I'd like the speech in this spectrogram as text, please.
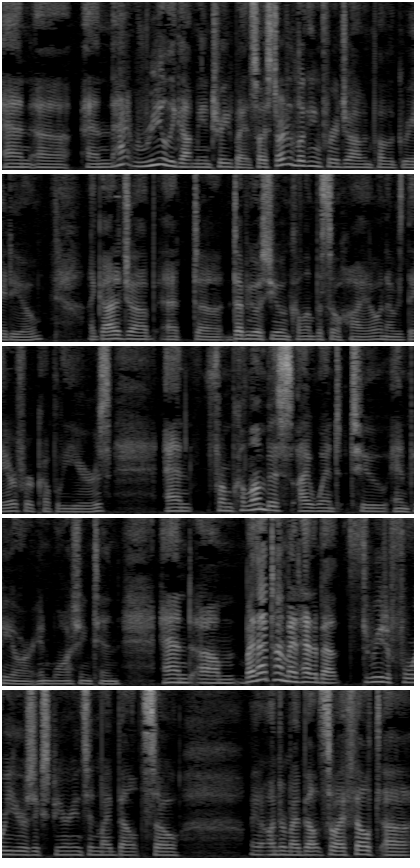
and uh, and that really got me intrigued by it. So I started looking for a job in public radio. I got a job at uh, WOSU in Columbus, Ohio, and I was there for a couple of years. And from Columbus, I went to NPR in Washington. And um, by that time, I'd had about three to four years' experience in my belt, so you know, under my belt. So I felt uh,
